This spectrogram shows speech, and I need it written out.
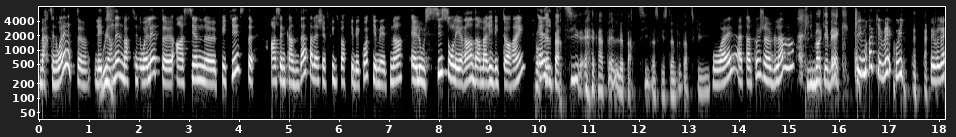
Martine Ouellette, l'éternelle Martine Ouellette, euh, ancienne euh, péquiste, ancienne candidate à la chefferie du Parti québécois, qui est maintenant, elle aussi, sur les rangs dans Marie-Victorin. Pour elle- quel parti rappelle le parti? Parce que c'est un peu particulier. Ouais, attends un peu, j'ai un blanc. là. Climat Québec. Climat Québec, oui, c'est vrai.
